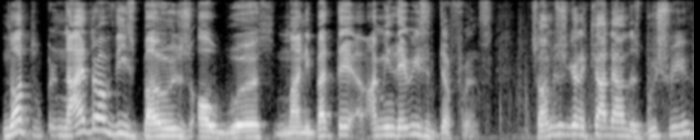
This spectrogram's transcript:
not neither of these bows are worth money, but there I mean there is a difference. So I'm just going to cut down this bush for you.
